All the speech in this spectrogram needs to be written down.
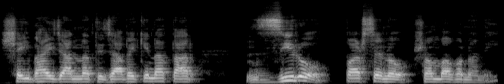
সেই ভাই জান্নাতে যাবে কিনা তার জিরো পার্সেন্টও সম্ভাবনা নেই।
